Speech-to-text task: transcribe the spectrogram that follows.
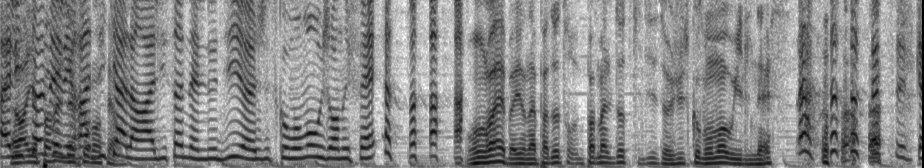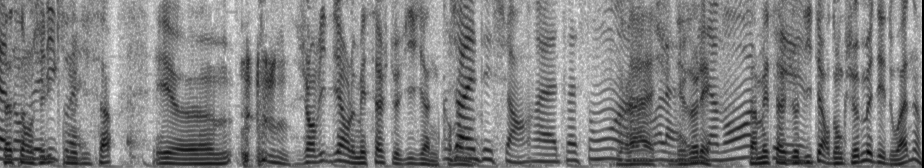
Alison, elle est radicale. Hein. Alison, elle nous dit euh, jusqu'au moment où j'en ai fait. Ouais, bah il y en a pas d'autres, pas mal d'autres qui disent euh, jusqu'au moment où ils naissent. c'est le cas Ça, c'est Angélique qui ouais. nous dit ça. Et euh, j'ai envie de lire le message de Viviane quand J'en étais sûre. hein. Voilà, De toute façon, euh, je suis désolé. C'est un message d'auditeur, donc je me dédouane.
